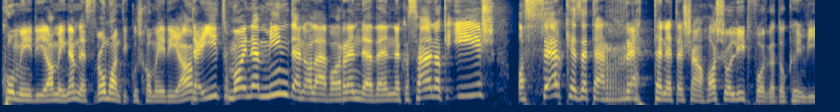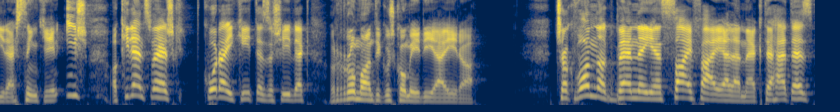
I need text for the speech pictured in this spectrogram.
komédia, még nem lesz romantikus komédia, de itt majdnem minden alá van rendelve ennek a szálnak, és a szerkezete rettenetesen hasonlít forgatókönyvírás szintjén is a 90-es, korai 2000-es évek romantikus komédiáira. Csak vannak benne ilyen sci-fi elemek, tehát ez,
